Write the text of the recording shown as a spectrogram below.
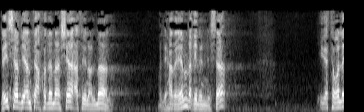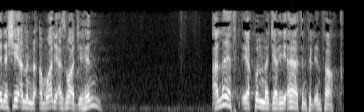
ليس بأن تأخذ ما شاءت من المال ولهذا ينبغي للنساء إذا تولين شيئا من أموال أزواجهن أن لا يكن جريئات في الإنفاق.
